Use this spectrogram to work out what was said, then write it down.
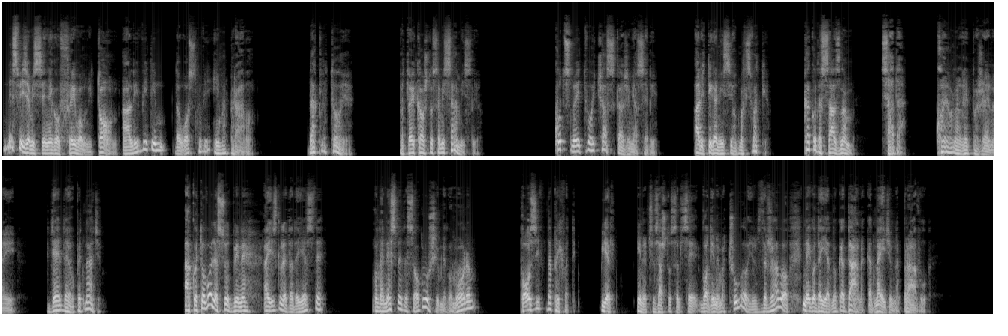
Ne sviđa mi se njegov frivolni ton, ali vidim da u osnovi ima pravo. Dakle, to je. Pa to je kao što sam i sam mislio. Kucno je i tvoj čas, kažem ja sebi. Ali ti ga nisi odmah shvatio. Kako da saznam sada ko je ona lepa žena i gdje da je opet nađem? Ako je to volja sudbine, a izgleda da jeste, onda ne sme da se oglušim, nego moram poziv da prihvatim. Jer, inače, zašto sam se godinama čuvao i uzdržavao, nego da jednoga dana, kad naiđem na pravu,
